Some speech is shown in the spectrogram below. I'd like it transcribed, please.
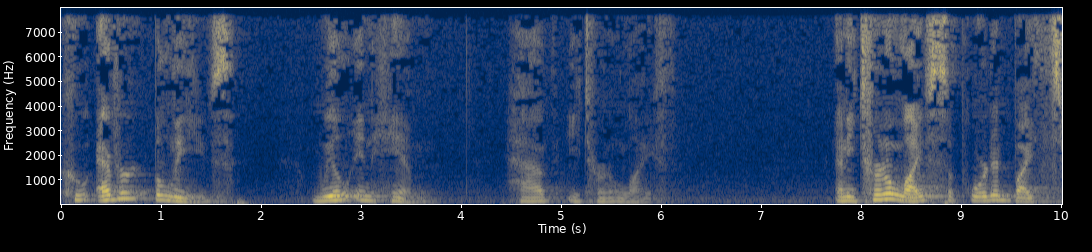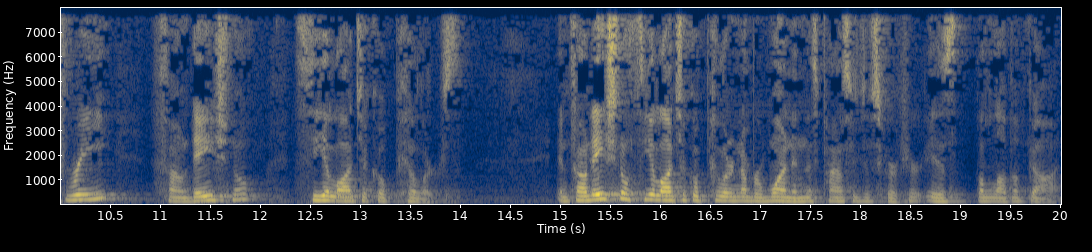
whoever believes will in him have eternal life. An eternal life supported by three foundational theological pillars. And foundational theological pillar number one in this passage of scripture is the love of God.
